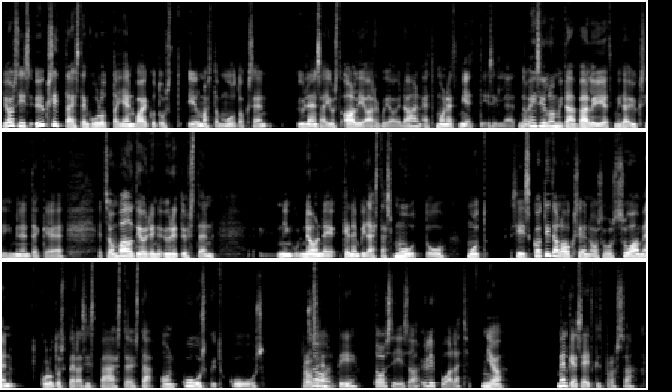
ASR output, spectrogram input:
Joo, siis yksittäisten kuluttajien vaikutusta ilmastonmuutokseen yleensä just aliarvioidaan, että monet miettii silleen, että no ei sillä ole mitään väliä, että mitä yksi ihminen tekee, että se on valtioiden ja yritysten, niin kuin ne on ne, kenen pitäisi tässä muuttua, mutta siis kotitalouksien osuus Suomen kulutusperäisistä päästöistä on 66 prosenttia. Tosi iso, yli puolet. Joo, melkein 70 prosenttia.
